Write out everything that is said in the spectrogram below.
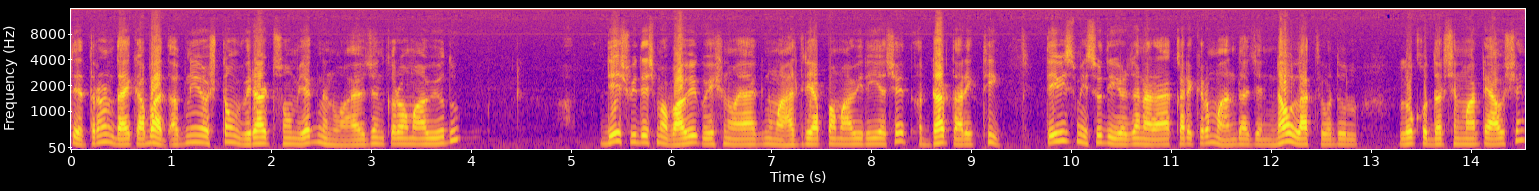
તે ત્રણ દાયકા બાદ અગ્નિઅષ્ટમ વિરાટ સોમ આયોજન કરવામાં આવ્યું હતું. દેશ વિદેશમાં ભાવિક વૈષ્ણવ યજ્ઞમાં હાજરી આપવામાં આવી રહી છે. અઢાર તારીખથી ત્રેવીસમી સુધી યોજાનાર આ કાર્યક્રમમાં અંદાજે નવ લાખથી વધુ લોકો દર્શન માટે આવશે.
